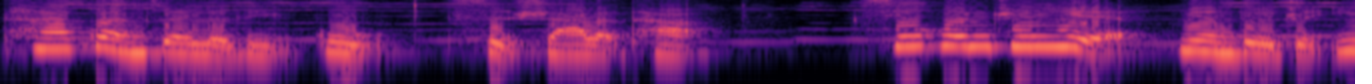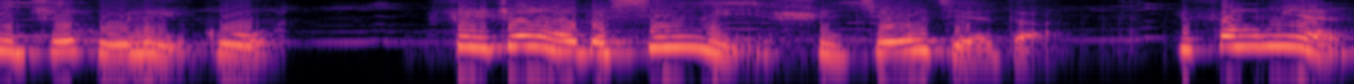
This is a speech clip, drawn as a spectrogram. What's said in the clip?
他灌醉了李固，刺杀了他。新婚之夜，面对着一只狐李固，费贞娥的心里是纠结的。一方面，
